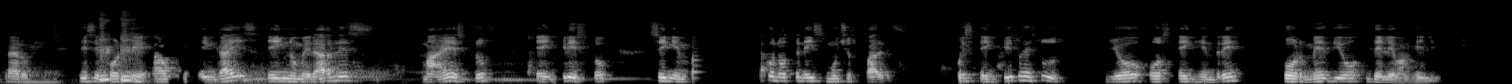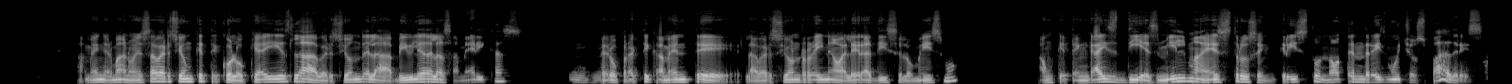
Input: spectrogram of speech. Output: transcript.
Claro. Dice, porque aunque tengáis innumerables maestros en Cristo, sin embargo no tenéis muchos padres. Pues en Cristo Jesús yo os engendré por medio del Evangelio. Amén, hermano. Esa versión que te coloqué ahí es la versión de la Biblia de las Américas, pero prácticamente la versión Reina Valera dice lo mismo. Aunque tengáis diez mil maestros en Cristo, no tendréis muchos padres,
